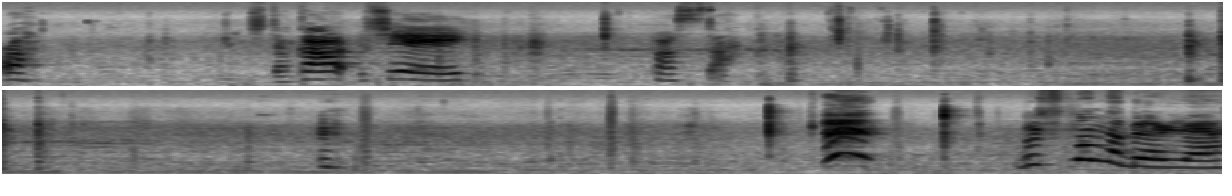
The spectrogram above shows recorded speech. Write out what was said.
Ah. İşte şey pasta. Burası da ne böyle?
